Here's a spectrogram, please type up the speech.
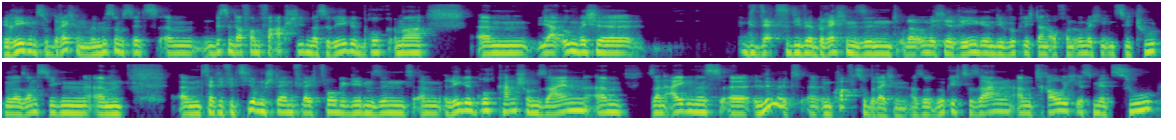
Regeln zu brechen. Wir müssen uns jetzt ähm, ein bisschen davon verabschieden, dass Regelbruch immer ähm, ja irgendwelche Gesetze, die wir brechen sind oder irgendwelche Regeln, die wirklich dann auch von irgendwelchen Instituten oder sonstigen ähm, ähm, Zertifizierungsstellen vielleicht vorgegeben sind. Ähm, Regelbruch kann schon sein, ähm, sein eigenes äh, Limit äh, im Kopf zu brechen. Also wirklich zu sagen, traue ich es mir zu,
